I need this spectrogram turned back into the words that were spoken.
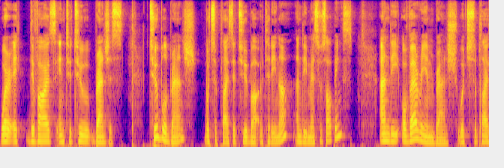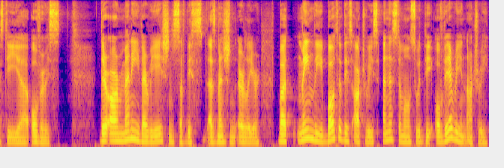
where it divides into two branches. Tubal branch, which supplies the tuba uterina and the mesosalpinx, and the ovarian branch, which supplies the uh, ovaries. There are many variations of this, as mentioned earlier, but mainly both of these arteries anastomose with the ovarian artery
